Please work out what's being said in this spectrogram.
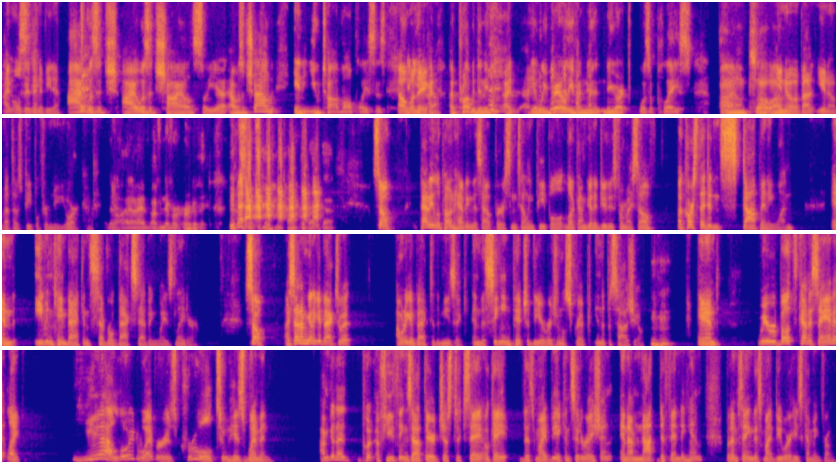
I'm older than See, Evita. I was a, ch- I was a child. So yeah, I was a child in Utah of all places. Oh and well, there you- you go. I probably didn't even. I, I we barely even knew that New York was a place. Well, Um, so um, you know about you know about those people from New York. no, yeah. I, I've, I've never heard of it. Let's, let's talk about that. So Patti LuPone having this outburst and telling people, "Look, I'm going to do this for myself." Of course, that didn't stop anyone, and even came back in several backstabbing ways later. So I said, "I'm going to get back to it. I want to get back to the music and the singing pitch of the original script in the passaggio." Mhm. And we were both kind of saying it like, "Yeah, Lloyd Webber is cruel to his women." I'm going to put a few things out there just to say, okay, this might be a consideration. And I'm not defending him, but I'm saying this might be where he's coming from.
